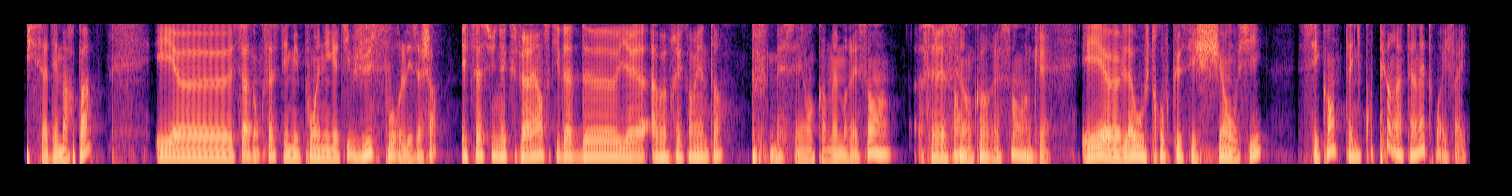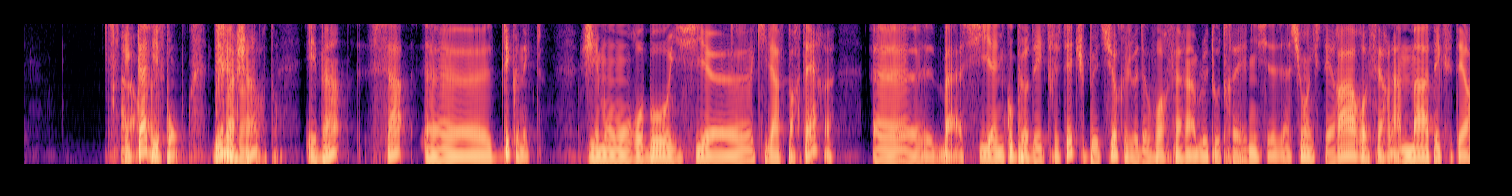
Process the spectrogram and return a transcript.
puis ça démarre pas. Et euh, ça, donc ça, c'était mes points négatifs juste pour les achats. Et ça, c'est une expérience qui date de il y a à peu près combien de temps? Pff, Mais c'est encore même récent. hein. C'est C'est récent? Encore récent. hein. Et euh, là où je trouve que c'est chiant aussi, c'est quand tu as une coupure Internet Wi-Fi et que tu as ça, des ponts, des machins. important. et ben ça euh, déconnecte. J'ai mon robot ici euh, qui lave par terre. Euh, bah, S'il y a une coupure d'électricité, tu peux être sûr que je vais devoir faire un Bluetooth réinitialisation, etc., refaire la map, etc.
